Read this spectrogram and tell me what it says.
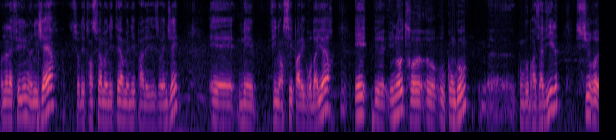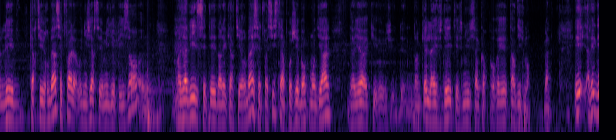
On en a fait une au Niger sur des transferts monétaires menés par les ONG, et, mais financés par les gros bailleurs, et euh, une autre euh, au Congo, euh, Congo-Brazzaville, sur les quartiers urbains. Cette fois, au Niger, c'est le milieu paysan. Brazzaville, c'était dans les quartiers urbains. Et cette fois-ci, c'était un projet Banque mondiale, d'ailleurs, dans lequel l'AFD était venu s'incorporer tardivement. Voilà et avec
